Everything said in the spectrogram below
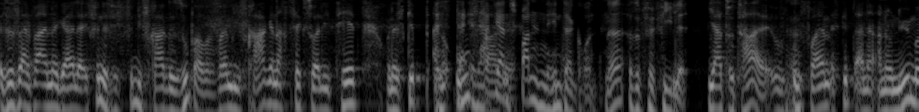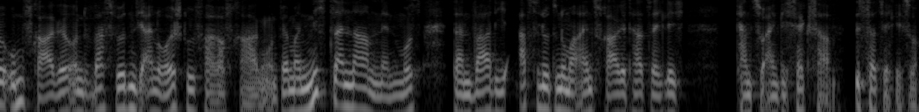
es ist einfach eine geile, ich finde ich finde die Frage super, aber vor allem die Frage nach Sexualität und es gibt eine es, Umfrage. Es hat ja einen spannenden Hintergrund, ne? Also für viele. Ja, total. Und ja. vor allem, es gibt eine anonyme Umfrage und was würden Sie einen Rollstuhlfahrer fragen? Und wenn man nicht seinen Namen nennen muss, dann war die absolute Nummer eins Frage tatsächlich, kannst du eigentlich Sex haben. Ist tatsächlich so.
